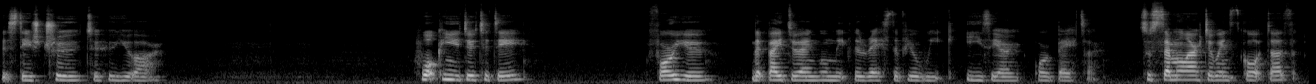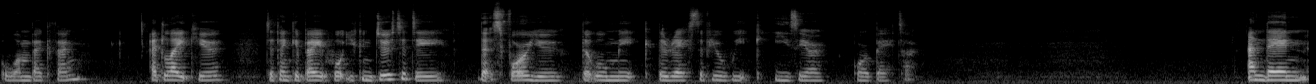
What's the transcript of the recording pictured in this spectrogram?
that stays true to who you are? What can you do today for you that by doing will make the rest of your week easier or better? So, similar to when Scott does one big thing, I'd like you to think about what you can do today that's for you that will make the rest of your week easier or better. And then,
